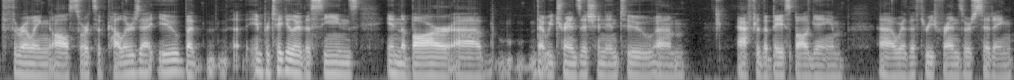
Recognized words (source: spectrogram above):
throwing all sorts of colors at you, but in particular the scenes in the bar uh, that we transition into um, after the baseball game. Uh, where the three friends are sitting.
